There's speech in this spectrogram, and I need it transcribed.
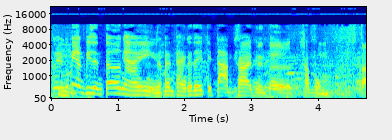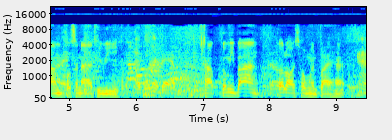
ตัวเองก็มีเป็นพรีเซนเตอร์ไงแฟนๆก็ได้ติดตามๆใช่เพนเตอร์ครับผมตามโฆษณาทีวีถ่ายพวกถ่ายแบบครับ ก็มีบ้างก็รอชมกันไปฮะค่ะ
